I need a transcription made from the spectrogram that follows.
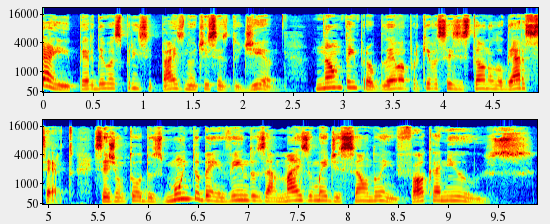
E aí, perdeu as principais notícias do dia? Não tem problema porque vocês estão no lugar certo. Sejam todos muito bem-vindos a mais uma edição do Enfoca News.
